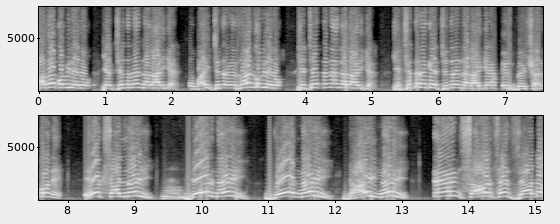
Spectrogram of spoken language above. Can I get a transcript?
आगा को भी ले लो ये जितने नलायक हैं। ओ भाई जितने रिजवान को भी ले लो ये जितने नलायक हैं। ये जितने के जितने नलायक हैं इन बेशर्मों ने एक साल नहीं डेढ़ नहीं दो नहीं ढाई नहीं तीन साल से ज़्यादा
